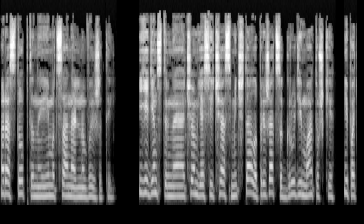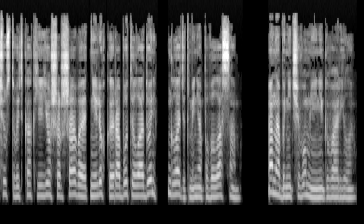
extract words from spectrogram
растоптанной и эмоционально выжатой. Единственное, о чем я сейчас мечтала, прижаться к груди матушки и почувствовать, как ее шершавая от нелегкой работы ладонь гладит меня по волосам. Она бы ничего мне не говорила,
